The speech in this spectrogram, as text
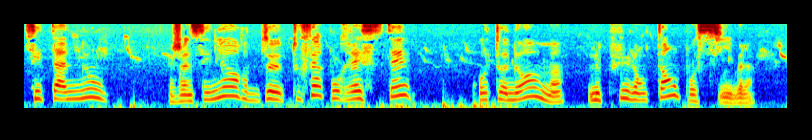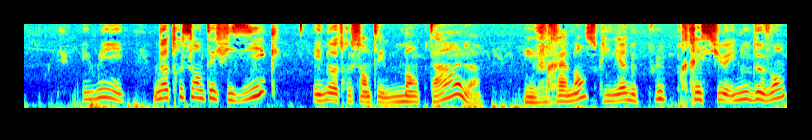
C'est à nous, jeunes seniors, de tout faire pour rester autonomes le plus longtemps possible. Et oui, notre santé physique et notre santé mentale est vraiment ce qu'il y a de plus précieux et nous devons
